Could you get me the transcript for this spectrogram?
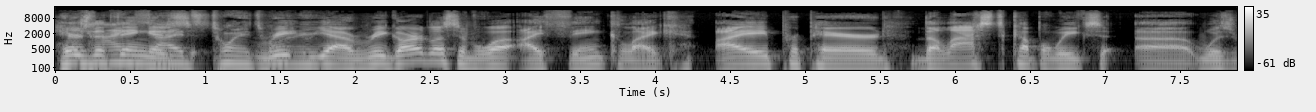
here's Like the thing is, 2020. yeah, regardless of what I think, like I prepared the last couple weeks uh was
